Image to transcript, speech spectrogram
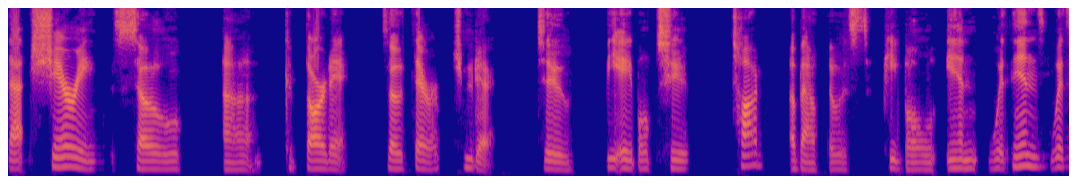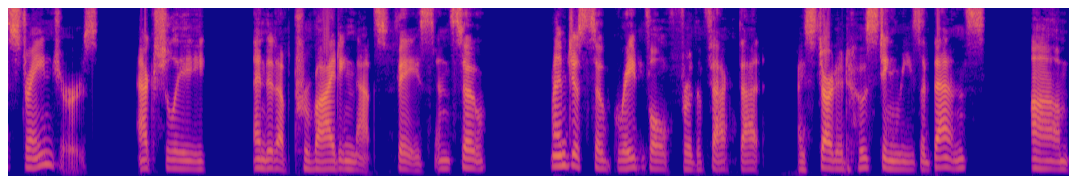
that sharing was so uh, cathartic so therapeutic to be able to talk about those people in within with strangers actually ended up providing that space. And so I'm just so grateful for the fact that I started hosting these events. Um,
